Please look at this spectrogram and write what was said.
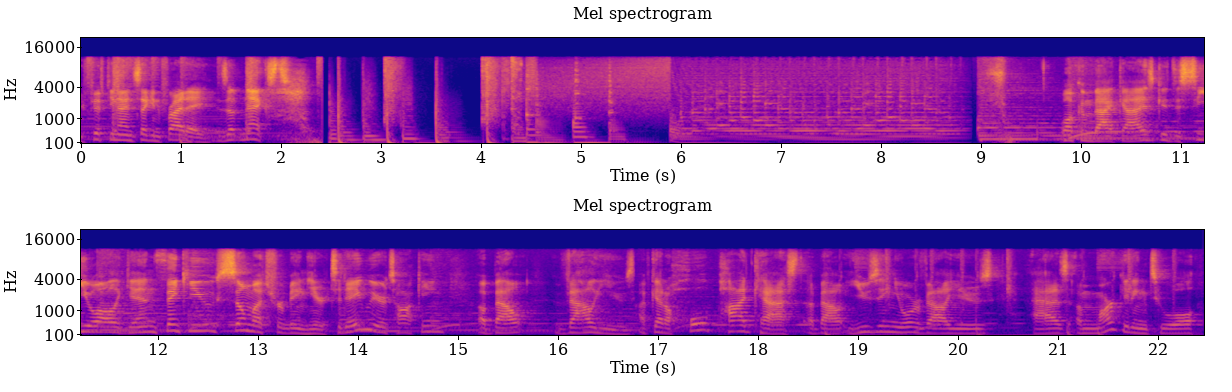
Your 59 Second Friday is up next. Welcome back guys, good to see you all again. Thank you so much for being here. Today we are talking about values. I've got a whole podcast about using your values as a marketing tool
